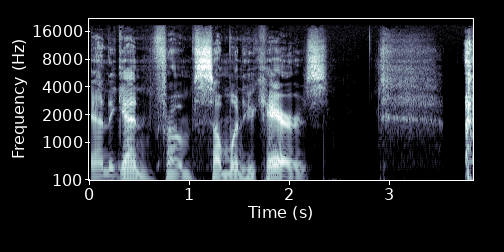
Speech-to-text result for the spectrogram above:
And again, from someone who cares,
